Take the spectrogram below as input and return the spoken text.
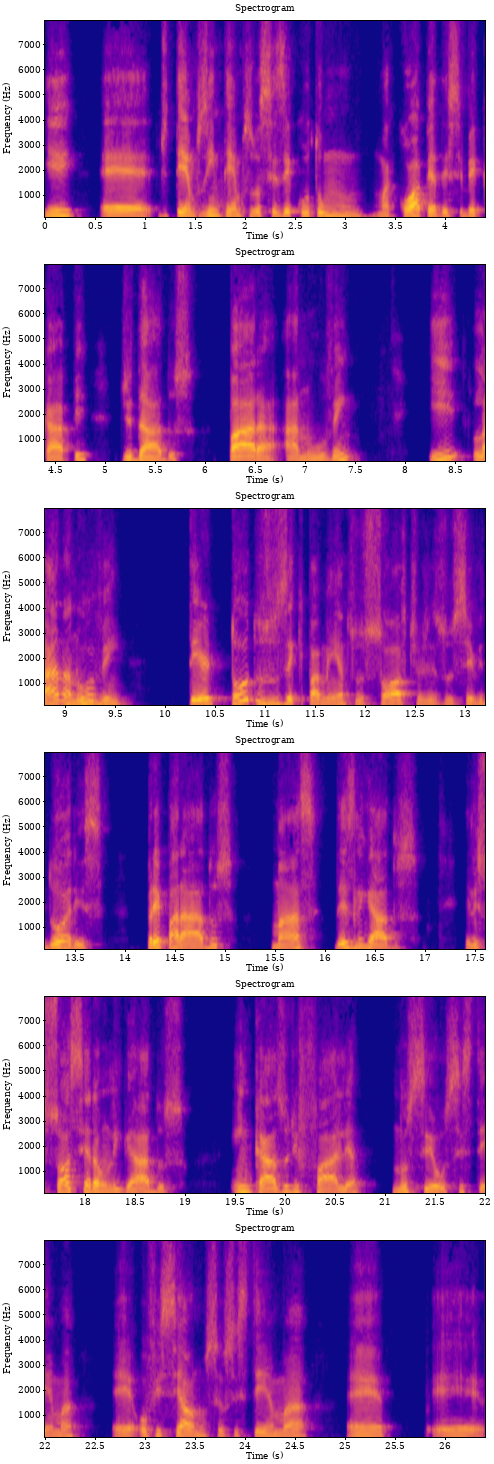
e é, de tempos em tempos você executa um, uma cópia desse backup de dados para a nuvem e lá na nuvem ter todos os equipamentos, os softwares, os servidores preparados, mas desligados. Eles só serão ligados em caso de falha no seu sistema é, oficial, no seu sistema é, é,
